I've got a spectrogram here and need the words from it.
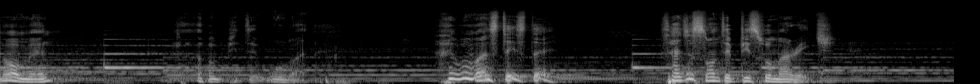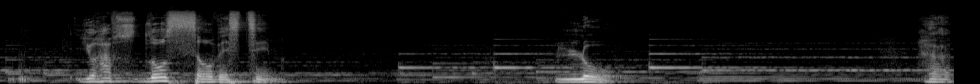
No, man. beat a woman. A woman stays there. So I just want a peaceful marriage. You have low self esteem. Low.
